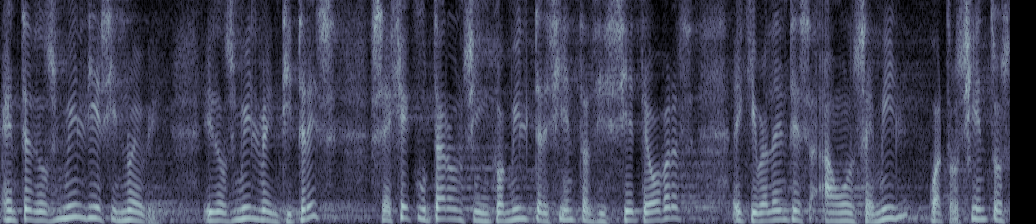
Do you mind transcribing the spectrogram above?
entre 2019 y 2023 se ejecutaron 5.317 obras equivalentes a 11.400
